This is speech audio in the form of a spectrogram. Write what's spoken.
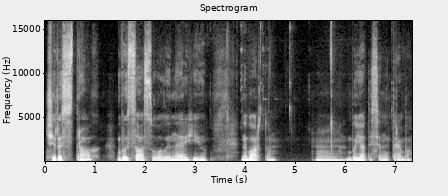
через страх висасували енергію. Не варто. Боятися не треба.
